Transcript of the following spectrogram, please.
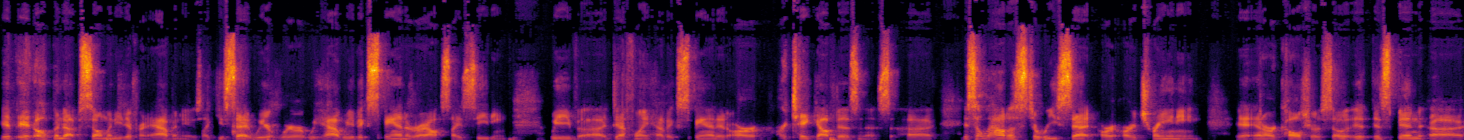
it, it, opened up so many different avenues. Like you said we're, we're we have we've expanded our outside seating. We've uh, definitely have expanded our our takeout business. Uh, it's allowed us to reset our, our training and, our culture. So it, has been uh,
